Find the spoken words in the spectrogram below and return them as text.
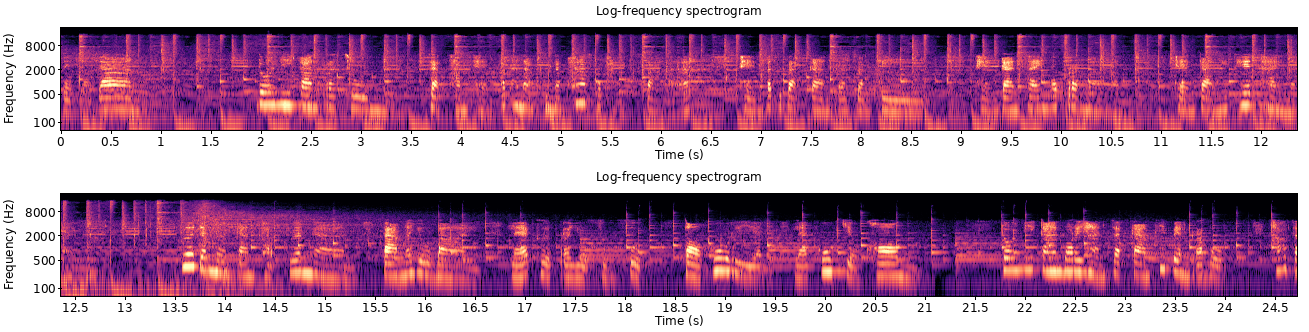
แต่ละด้าน โดยมีการประชุม จัดทำแผนพัฒนาคุณภาพสถานศึกษา แผนปฏิบัติการประจำปี แผนการใช้งบประมาณ แผนการนิเทศภายใน เพื่อดำเนินการขับเคลื่อนงาน ตามนโยบาย และเกิดประโยชน์สูงสุด ต่อผู้เรียนและผู้เกี่ยวข้อง โดยมีการบริหารจัดการที่เป็นระบบ เข้าใจ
